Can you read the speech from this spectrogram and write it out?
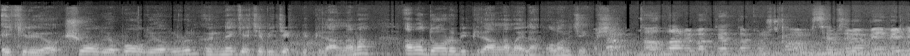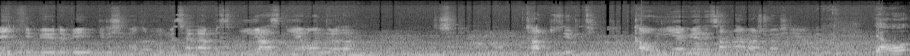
ekiliyor, şu oluyor, bu oluyor'un önüne geçebilecek bir planlama ama doğru bir planlamayla olabilecek bir şey. Tahıllar ve bakliyatlar konuştuk ama sebze ve meyve ile ilgili böyle bir girişim olur mu? Mesela biz bu yaz niye 10 liradan şey, karpuz yedik? Kavun yiyemeyen insanlar var şu an şehirde. Ya o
